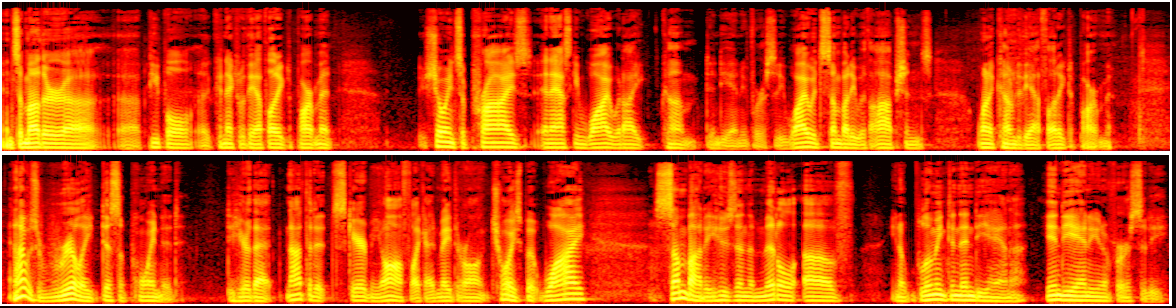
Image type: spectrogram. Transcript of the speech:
and some other uh, people connected with the athletic department showing surprise and asking why would I come to Indiana University? Why would somebody with options want to come to the athletic department? And I was really disappointed to hear that. Not that it scared me off like I'd made the wrong choice, but why somebody who's in the middle of you know Bloomington, Indiana, Indiana University,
